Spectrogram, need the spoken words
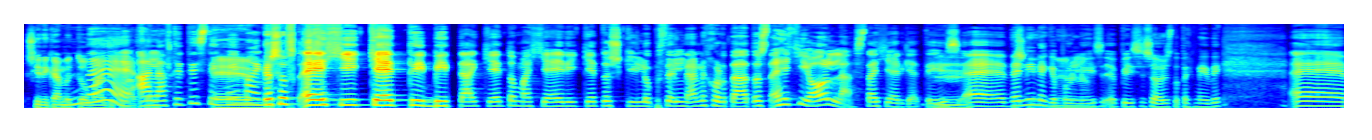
σχετικά με το ναι, multi αλλά αυτή τη στιγμή η Microsoft έχει και την πίτα και το μαχαίρι και το σκύλο που θέλει να είναι χορτάτος. Τα έχει όλα στα χέρια της. ε, δεν είναι και ναι, πολύ ναι. ναι. επίσης ώρες το παιχνίδι. Ε,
